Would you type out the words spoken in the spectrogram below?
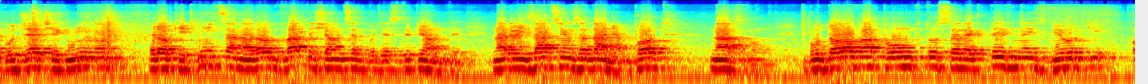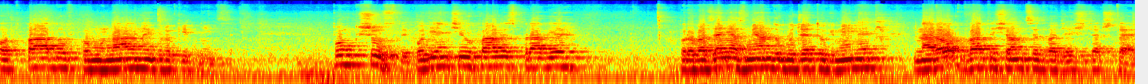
w budżecie gminy Rokietnica na rok 2025 na realizację zadania pod nazwą Budowa punktu selektywnej zbiórki odpadów komunalnych w Rokietnicy. Punkt szósty. Podjęcie uchwały w sprawie wprowadzenia zmian do budżetu gminy na rok 2024.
